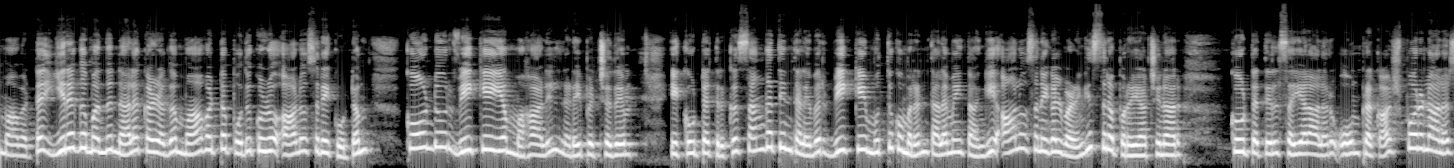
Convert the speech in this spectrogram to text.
மாவட்ட இறகுபந்து நலக்கழக மாவட்ட பொதுக்குழு ஆலோசனை கூட்டம் கோண்டூர் வி கே எம் மஹாலில் நடைபெற்றது. இக்கூட்டத்திற்கு சங்கத்தின் தலைவர் வி கே முத்துக்குமரன் தலைமை தாங்கி ஆலோசனைகள் வழங்கி சிறப்புரையாற்றினார். கூட்டத்தில் செயலாளர் ஓம் பிரகாஷ் பொருளாளர்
